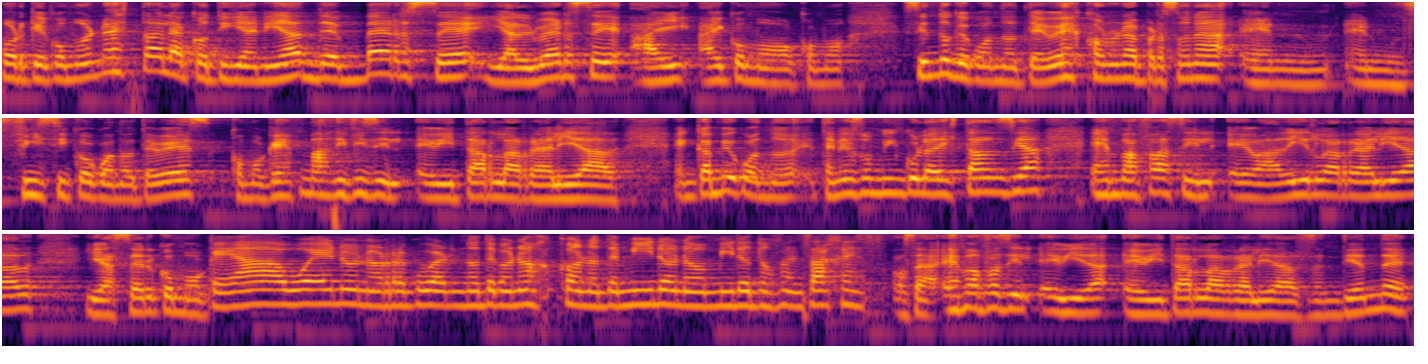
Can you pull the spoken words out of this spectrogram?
porque como no está la cotidianidad de verse y al verse hay, hay como, como siento que cuando te ves con una persona en, en físico, cuando te ves como que es más difícil evitar la realidad. En cambio cuando tenés un vínculo a distancia es más fácil evadir la realidad y hacer como que, ah, bueno, no recuerdo, no te conozco, no te miro, no miro tus mensajes. o sea, es más fácil evita- evitar la realidad, ¿se entiende?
